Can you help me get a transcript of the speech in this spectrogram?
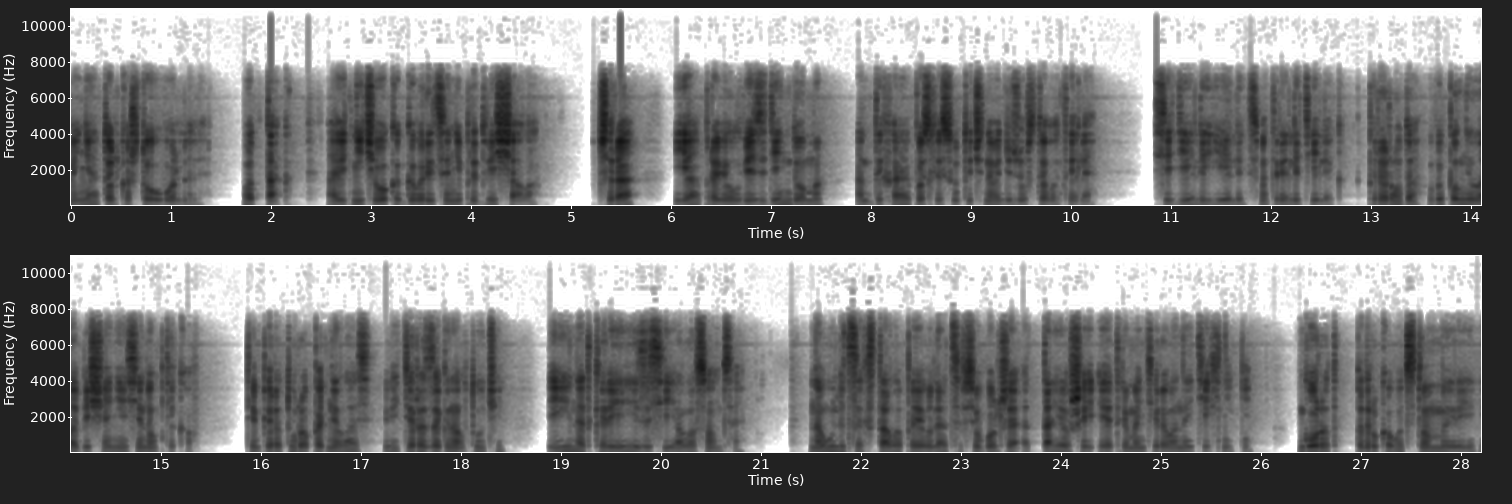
Меня только что уволили. Вот так. А ведь ничего, как говорится, не предвещало. Вчера я провел весь день дома, отдыхая после суточного дежурства в отеле. Сидели, ели, смотрели телек. Природа выполнила обещание синоптиков. Температура поднялась, ветер разогнал тучи, и над Кореей засияло солнце. На улицах стало появляться все больше оттаившей и отремонтированной техники. Город под руководством мэрии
